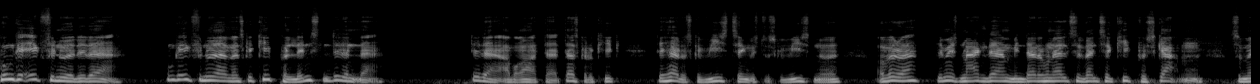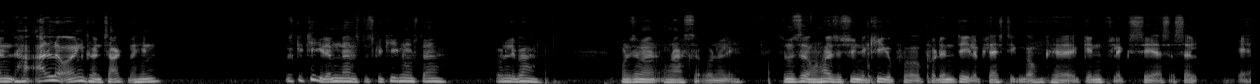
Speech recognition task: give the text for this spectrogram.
hun kan ikke finde ud af det der. Hun kan ikke finde ud af, at man skal kigge på linsen. Det er den der. Det der apparat der. Der skal du kigge. Det er her, du skal vise ting, hvis du skal vise noget. Og ved du hvad? Det mest mærkelige det er, at min datter, hun er altid vant til at kigge på skærmen. Så man har aldrig øjenkontakt med hende. Du skal kigge i dem der, hvis du skal kigge nogen steder. Underlig barn. Hun er simpelthen, hun er så underlig. Så nu sidder hun højst sandsynligt og kigger på, på den del af plastikken, hvor hun kan genflexere sig selv. Ja,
